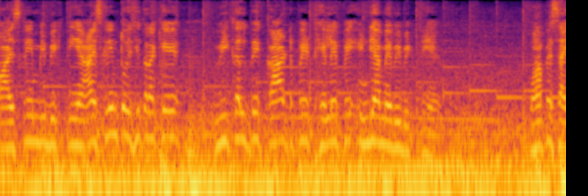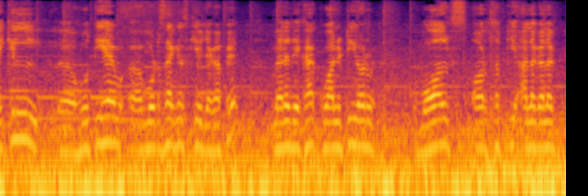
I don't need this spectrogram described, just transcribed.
आइसक्रीम भी बिकती है। आइसक्रीम तो इसी तरह के व्हीकल पे, कार्ट पे, ठेले पे इंडिया में भी बिकती है। वहाँ पे साइकिल होती है मोटरसाइकिल्स की जगह पे। मैंने देखा क्वालिटी और वॉल्स और सबकी अलग अलग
